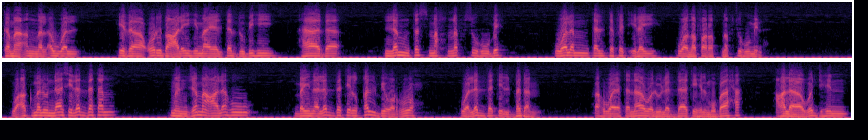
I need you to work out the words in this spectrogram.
كما أن الأول إذا عرض عليه ما يلتذ به هذا لم تسمح نفسه به ولم تلتفت إليه ونفرت نفسه منه. وأكمل الناس لذة من جمع له بين لذة القلب والروح ولذة البدن. فهو يتناول لذاته المباحة على وجه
